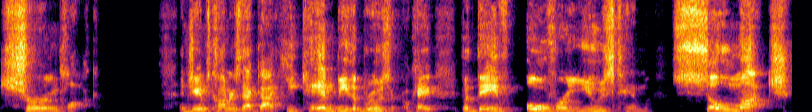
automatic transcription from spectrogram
churn clock. And James Conner's that guy. He can be the bruiser, okay? But they've overused him so much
